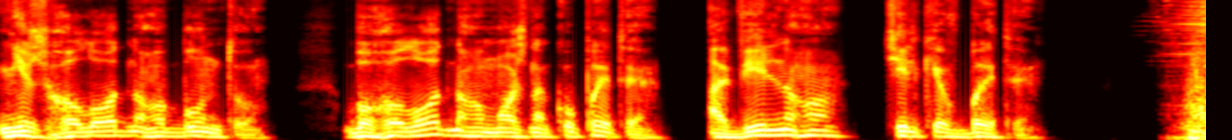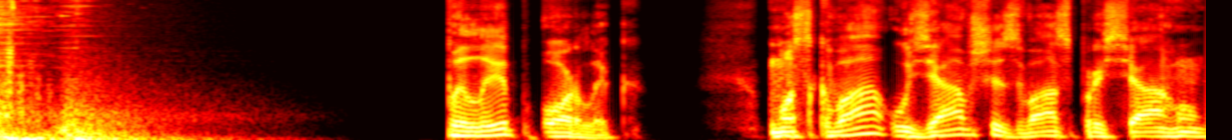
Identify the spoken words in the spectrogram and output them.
ніж голодного бунту, бо голодного можна купити, а вільного тільки вбити. Пилип Орлик. Москва, узявши з вас присягу,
